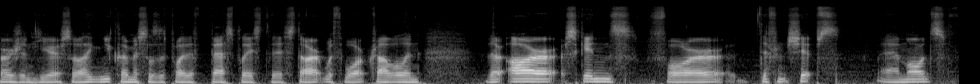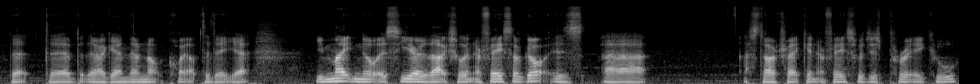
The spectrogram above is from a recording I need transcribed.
version here. So I think nuclear missiles is probably the best place to start with warp travel. And there are skins for different ships uh, mods that, uh, but there again, they're not quite up to date yet. You might notice here the actual interface I've got is uh, a Star Trek interface, which is pretty cool.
